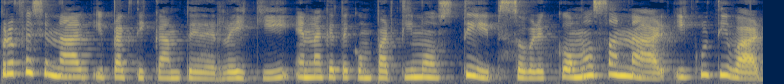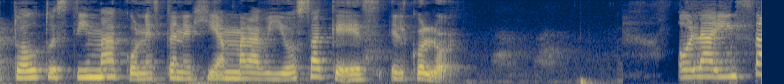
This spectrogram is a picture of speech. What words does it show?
profesional y practicante de Reiki, en la que te compartimos tips sobre cómo sanar y cultivar tu autoestima con esta energía maravillosa que es el color. Hola Isa,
